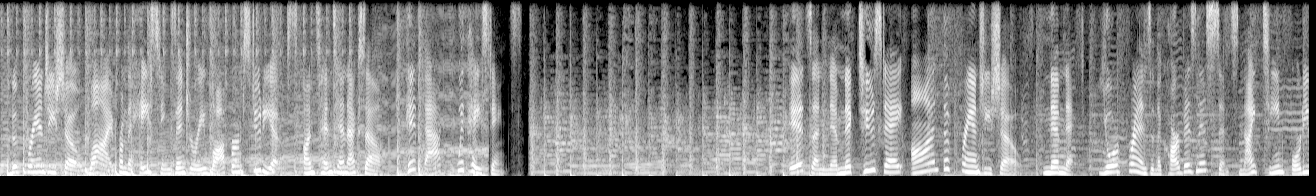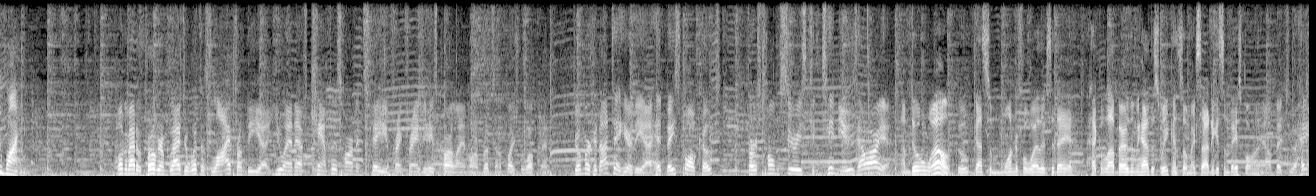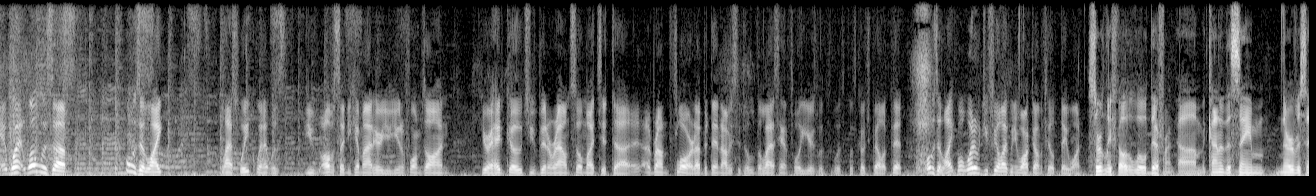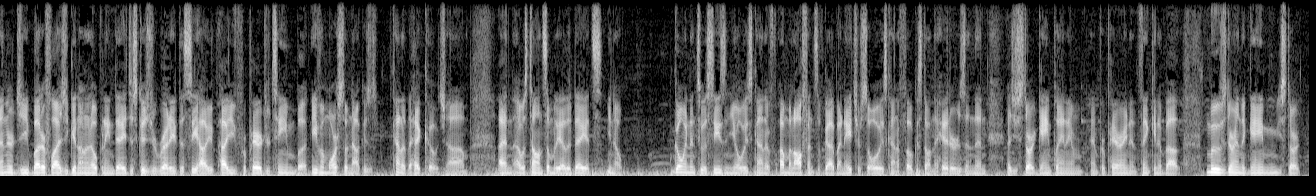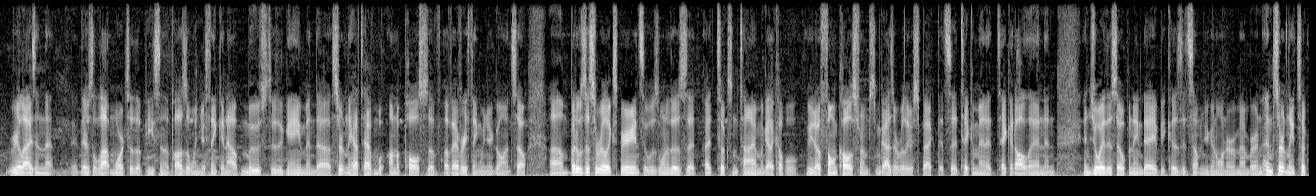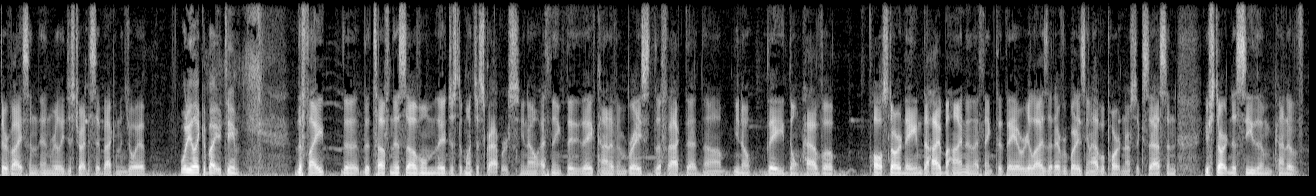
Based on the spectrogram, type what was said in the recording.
The Frangie Show, live from the Hastings Injury Law Firm Studios on 1010XL. Hit back with Hastings. It's a Nimnicht Tuesday on The Frangie Show. Nimnicht, your friends in the car business since 1941. Welcome back to the program. Glad you're with us live from the uh, UNF campus, Harmon Stadium. Frank Frangie, Hayes Carline, Lauren Brooks, and a pleasure to welcome in Joe Mercadante here, the uh, head baseball coach. First home series continues. How are you? I'm doing well. Got some wonderful weather today. A heck of a lot better than we had this weekend, so I'm excited to get some baseball in. Yeah, I'll bet you. Hey, what what was um, what was it like last week when it was you? All of a sudden, you come out here, your uniforms on. You're a head coach. You've been around so much at uh, around Florida, but then obviously the, the last handful of years with, with, with Coach Bell at Pitt. What was it like? What, what did you feel like when you walked on the field day one? Certainly felt a little different. Um, kind of the same nervous energy, butterflies you get on an opening day, just because you're ready to see how you, how you've prepared your team. But even more so now, because kind of the head coach. Um, and I was telling somebody the other day, it's you know going into a season, you always kind of I'm an offensive guy by nature, so always kind of focused on the hitters. And then as you start game planning and, preparing and thinking about moves during the game, you start realizing that there's a lot more to the piece in the puzzle when you're thinking out moves through the game, and uh, certainly have to have on a pulse of, of everything when you're going. So, um, but it was a real experience. It was one of those that I took some time. I got a couple, you know, phone calls from some guys I really respect that said, take a minute, take it all in, and enjoy this opening day because it's something you're going to want to remember. And, and certainly took their advice and, and really just tried to sit back and enjoy it. What do you like about your team? The fight, the the toughness of them. They're just a bunch of scrappers. You know, I think they they've kind of embraced the fact that um, you know they don't have a all-star name to hide behind, and I think that they realize that everybody's going to have a part in our success, and you're starting to see them kind of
